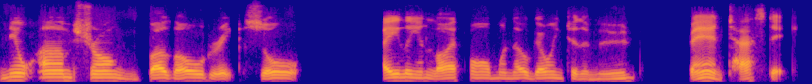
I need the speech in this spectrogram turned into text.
Neil Armstrong, Buzz Aldrich saw alien life form when they were going to the moon, fantastic.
